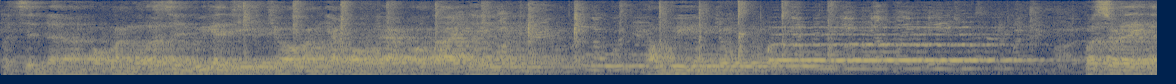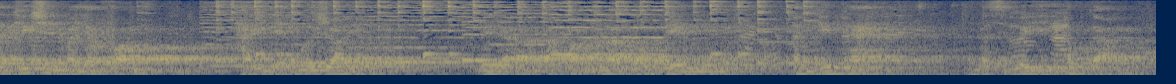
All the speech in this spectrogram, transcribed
và xin à, một lần nữa xin quý anh chị cho ban nhạc một tràng bỏ tay để động viên ông Trung. Và sau đây, thanh khiết xin mời nhạc phẩm hãy để mưa rơi. Đây là tác phẩm lần đầu tiên thanh khiết hát thành ra xin quý vị thông cảm.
